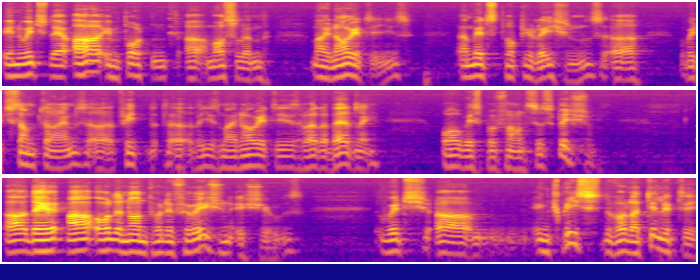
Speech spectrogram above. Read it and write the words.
in which there are important uh, Muslim minorities amidst populations uh, which sometimes uh, treat uh, these minorities rather badly or with profound suspicion. Uh, there are all the non-proliferation issues which um, increase the volatility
